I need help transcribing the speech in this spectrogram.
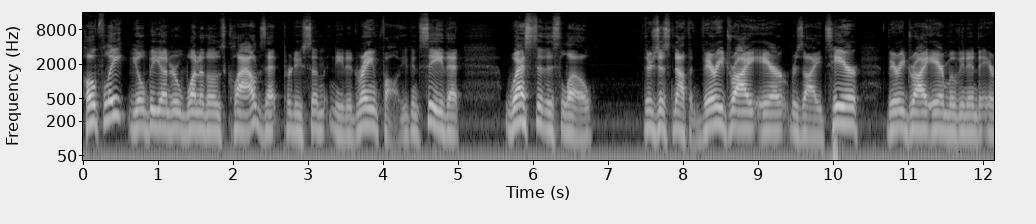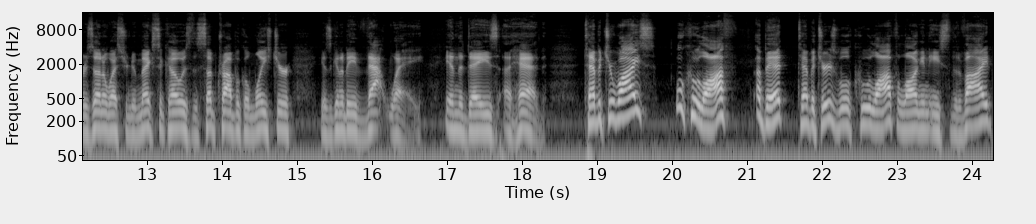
Hopefully, you'll be under one of those clouds that produce some needed rainfall. You can see that west of this low, there's just nothing. Very dry air resides here. Very dry air moving into Arizona, western New Mexico, as the subtropical moisture is going to be that way in the days ahead. Temperature wise, we'll cool off a bit. Temperatures will cool off along and east of the divide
